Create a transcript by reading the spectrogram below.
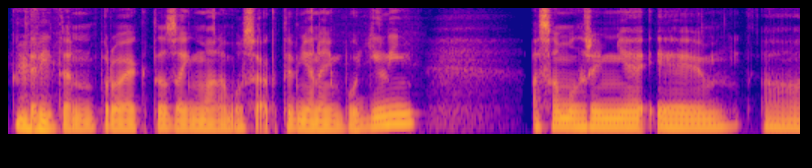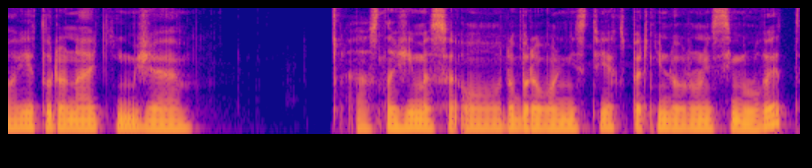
který mm-hmm. ten projekt zajímá nebo se aktivně na něm podílí. A samozřejmě i je to dané tím, že snažíme se o dobrovolnictví, expertní dobrovolnictví mluvit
